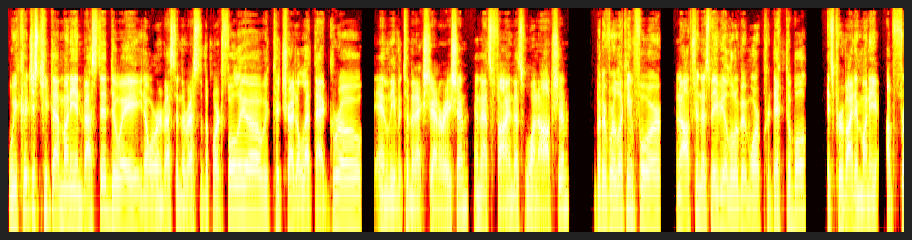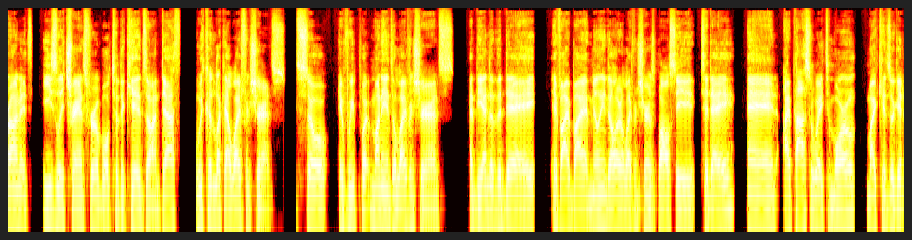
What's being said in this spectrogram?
we could just keep that money invested the way, you know, we're investing the rest of the portfolio. We could try to let that grow and leave it to the next generation. And that's fine. That's one option. But if we're looking for an option that's maybe a little bit more predictable, it's providing money upfront, it's easily transferable to the kids on death. We could look at life insurance. So if we put money into life insurance, at the end of the day, if I buy a million dollar life insurance policy today and I pass away tomorrow, my kids will get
